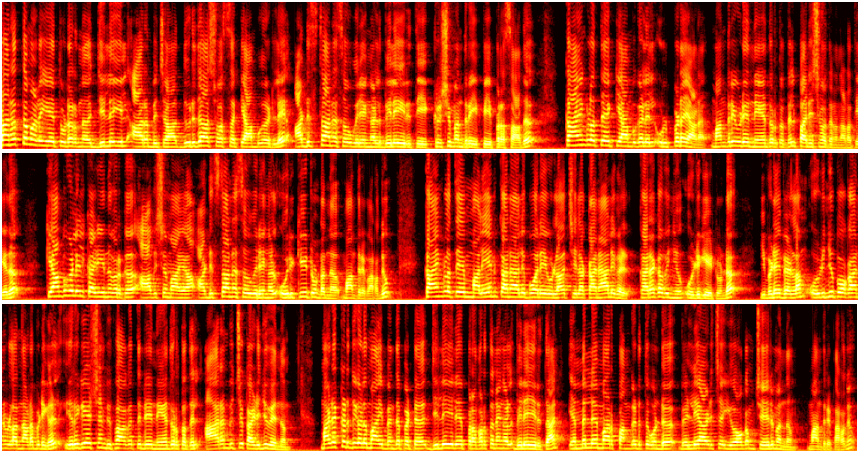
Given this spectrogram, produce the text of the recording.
കനത്ത മഴയെ തുടർന്ന് ജില്ലയിൽ ആരംഭിച്ച ദുരിതാശ്വാസ ക്യാമ്പുകളിലെ അടിസ്ഥാന സൗകര്യങ്ങൾ വിലയിരുത്തി കൃഷിമന്ത്രി പി പ്രസാദ്. കായംകുളത്തെ ക്യാമ്പുകളിൽ ഉൾപ്പെടെയാണ് മന്ത്രിയുടെ നേതൃത്വത്തിൽ പരിശോധന നടത്തിയത്. ക്യാമ്പുകളിൽ കഴിയുന്നവർക്ക് ആവശ്യമായ അടിസ്ഥാന സൗകര്യങ്ങൾ ഒരുക്കിയിട്ടുണ്ടെന്ന് മന്ത്രി പറഞ്ഞു. കായംകുളത്തെ മലയൻ കനാല് പോലെയുള്ള ചില കനാലുകൾ കരകവിഞ്ഞ് ഒഴുകിയിട്ടുണ്ട്. ഇവിടെ വെള്ളം ഒഴിഞ്ഞു പോകാനുള്ള നടപടികൾ ഇറിഗേഷൻ വിഭാഗത്തിന്റെ നേതൃത്വത്തിൽ ആരംഭിച്ചു കഴിഞ്ഞുവെന്നും മഴക്കെടുതികളുമായി ബന്ധപ്പെട്ട് ജില്ലയിലെ പ്രവർത്തനങ്ങൾ വിലയിരുത്താൻ എം എൽ എമാർ പങ്കെടുത്തുകൊണ്ട് വെള്ളിയാഴ്ച യോഗം ചേരുമെന്നും മന്ത്രി പറഞ്ഞു.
